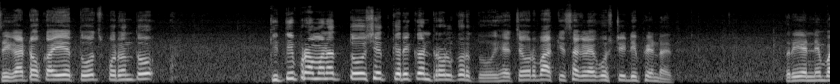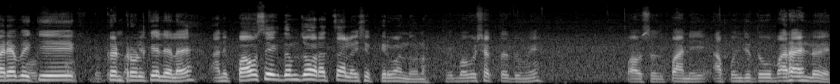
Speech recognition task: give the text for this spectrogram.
सिगाटोका येतोच परंतु किती प्रमाणात तो शेतकरी कंट्रोल करतो ह्याच्यावर बाकी सगळ्या गोष्टी डिपेंड आहेत. तर यांनी बऱ्यापैकी कंट्रोल केलेला आहे. आणि पाऊस एकदम जोरात चालू आहे शेतकरी बांधवांनो. हे बघू शकता तुम्ही. पावसाचं पाणी आपण जिथं उभा राहिलो आहे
